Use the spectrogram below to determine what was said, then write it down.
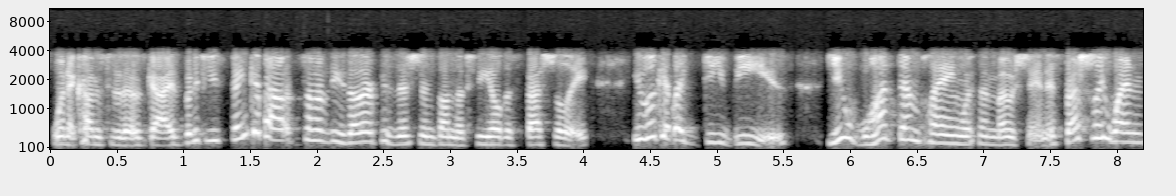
when it comes to those guys. But if you think about some of these other positions on the field, especially, you look at like DBs. You want them playing with emotion, especially when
